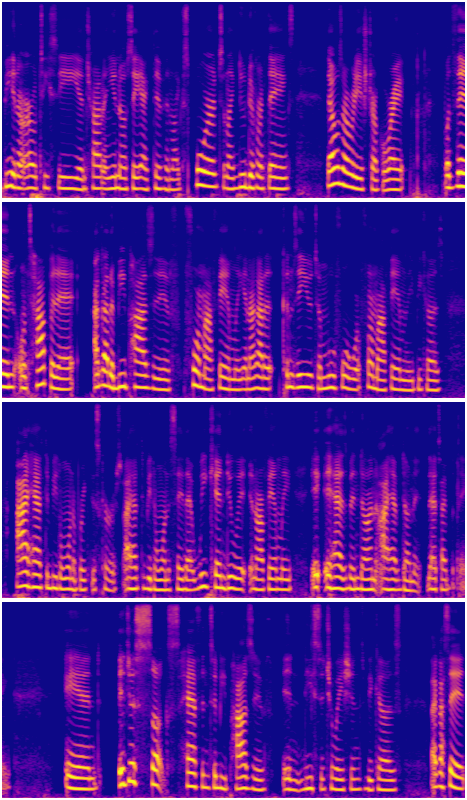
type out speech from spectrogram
being an ROTC and trying to you know stay active in like sports and like do different things. That was already a struggle right? But then on top of that I got to be positive for my family and I got to continue to move forward for my family because I have to be the one to break this curse. I have to be the one to say that we can do it in our family. It, it has been done. I have done it. That type of thing. And it just sucks having to be positive in these situations because like I said,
